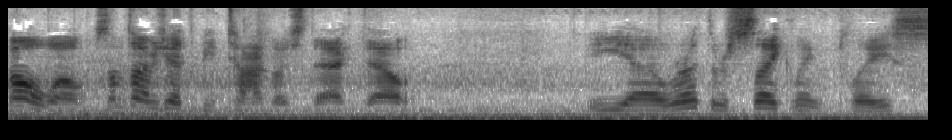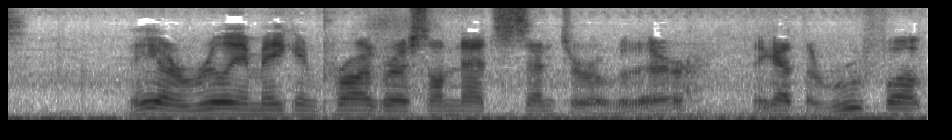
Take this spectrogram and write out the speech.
Oh well, sometimes you have to be taco stacked out. The uh, we're at the recycling place. They are really making progress on that center over there. They got the roof up.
